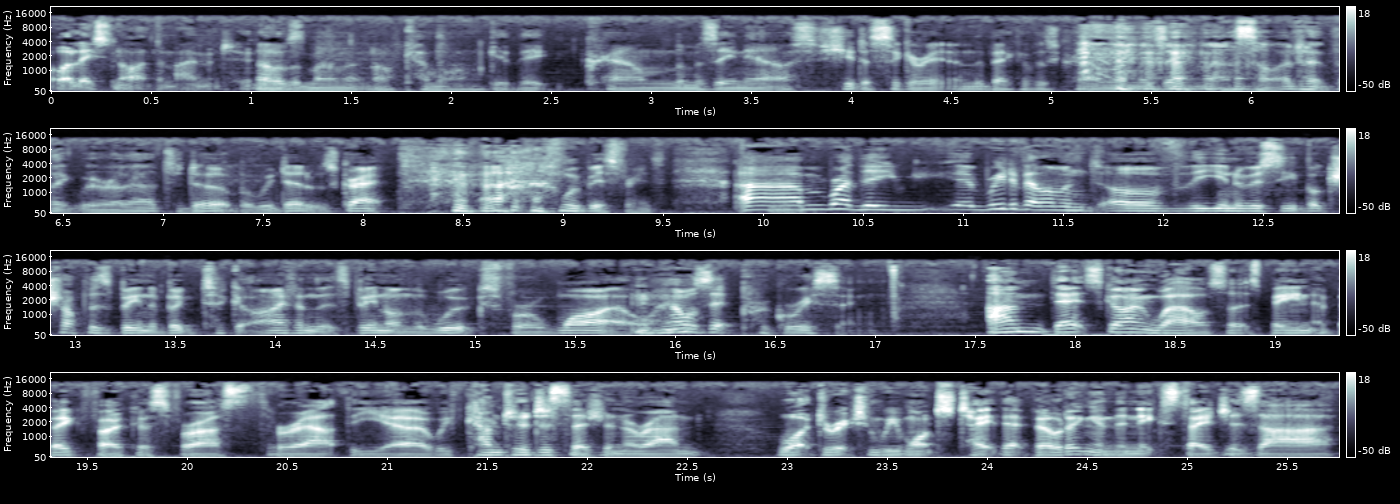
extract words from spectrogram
Or at least not at the moment. Who Not at the moment. Oh, come on, get that Crown limousine out. I shed a cigarette in the back of his Crown limousine last time. I don't think we were allowed to do it, but we did. It was great. Uh, we're best friends. Um, right, the uh, redevelopment of the university bookshop has been a big ticket item that's been on the works for a while. Mhm. How is that progressing? Um, that's going well. So it's been a big focus for us throughout the year. We've come to a decision around what direction we want to take that building, and the next stages are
